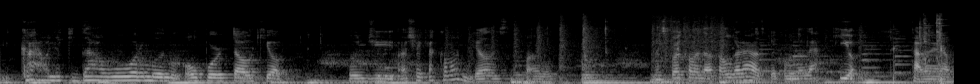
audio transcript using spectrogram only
E, cara, olha que da hora, mano. Olha o portal aqui, ó. Onde... Acho que é a cama dela? Se fala, né? Mas foi a cama dela tá um errado, porque a cama dela é aqui, ó. Tá, galera?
